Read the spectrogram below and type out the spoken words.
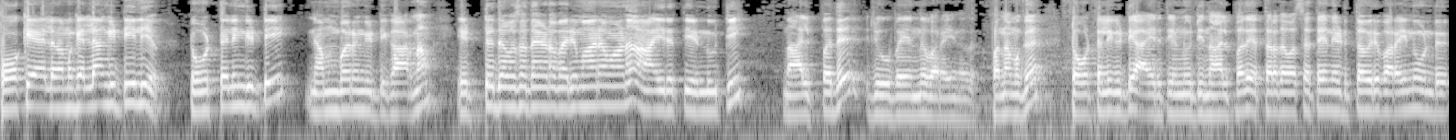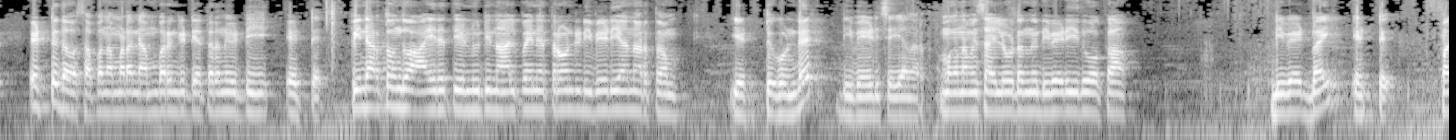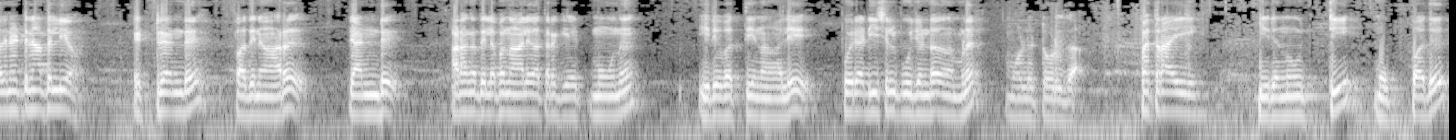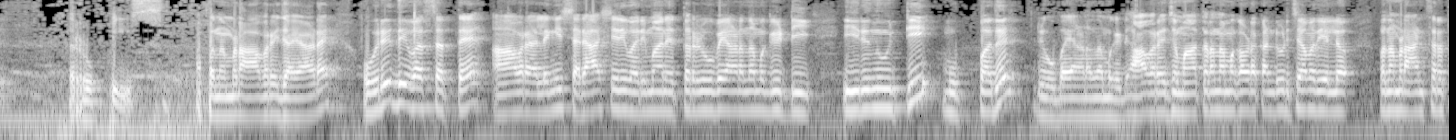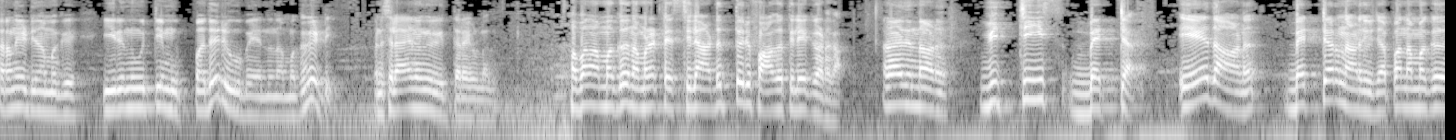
ഓക്കെ ആയല്ലോ. നമുക്ക് എല്ലാം കിട്ടിയില്ലയോ? ടോട്ടലും കിട്ടി നമ്പറും കിട്ടി. കാരണം എട്ട് ദിവസത്തെ വരുമാനമാണ് ആയിരത്തി എണ്ണൂറ്റി നാൽപ്പത് രൂപ എന്ന് പറയുന്നത്. അപ്പൊ നമുക്ക് ടോട്ടൽ കിട്ടി ആയിരത്തി എണ്ണൂറ്റി നാൽപ്പത് എത്ര ദിവസത്തെ എടുത്തവർ പറയുന്നുണ്ട്? എട്ട് ദിവസം. അപ്പൊ നമ്മുടെ നമ്പറും കിട്ടി. എത്ര കിട്ടി? എട്ട്. പിന്നെ അർത്ഥം എന്തോ ആയിരത്തി എണ്ണൂറ്റി നാൽപ്പതിന് എത്ര കൊണ്ട് ഡിവൈഡ് ചെയ്യാന്ന് അർത്ഥം? എട്ട് കൊണ്ട് ഡിവൈഡ് ചെയ്യാന്ന് അർത്ഥം. നമുക്ക് നമ്മൾ സൈഡിലോട്ടൊന്ന് ഡിവൈഡ് ചെയ്ത് നോക്കാം. ഡിവൈഡ് ബൈ എട്ട്. പതിനെട്ടിനകത്തല്ലയോ? എട്ട് രണ്ട്. പതിനാറ് രണ്ട്. അടങ്ങത്തില്ല. അപ്പൊ നാല് അത്രയ്ക്ക്. മൂന്ന് ഇരുപത്തിനാല്. ഇപ്പൊ ഒരു അഡീഷണൽ പൂജ്യം ഉണ്ട്. അത് നമ്മൾ മുകളിലിട്ട് കൊടുക്കുക. അപ്പൊ എത്രയായി? ഇരുന്നൂറ്റി മുപ്പത് റുപ്പീസ് അപ്പൊ നമ്മുടെ ആവറേജ് അയാളുടെ ഒരു ദിവസത്തെ ആവറ അല്ലെങ്കിൽ ശരാശരി വരുമാനം എത്ര രൂപയാണെന്ന് നമുക്ക് കിട്ടി? ഇരുന്നൂറ്റി മുപ്പത് രൂപയാണെന്ന് നമുക്ക് കിട്ടി. ആവറേജ് മാത്രം നമുക്ക് അവിടെ കണ്ടുപിടിച്ചാൽ മതിയല്ലോ. അപ്പൊ നമ്മുടെ ആൻസർ എത്ര കിട്ടി നമുക്ക്? ഇരുന്നൂറ്റി മുപ്പത് രൂപയെന്ന് നമുക്ക് കിട്ടി. മനസ്സിലായ നിങ്ങൾക്ക് ഇത്രയേ ഉള്ളത്? അപ്പൊ നമുക്ക് നമ്മുടെ ടെസ്റ്റിലെ അടുത്തൊരു ഭാഗത്തിലേക്ക് കിടക്കാം. അതായത് എന്താണ്? വിച്ച് ഈസ് ബെറ്റർ ഏതാണ് ബെറ്റർ എന്നാണ് ചോദിച്ചത്. അപ്പൊ നമുക്ക്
